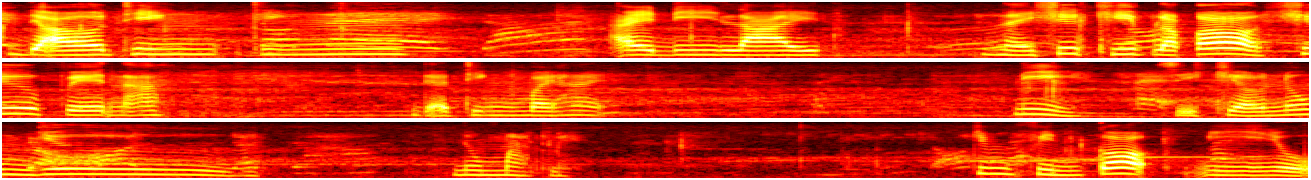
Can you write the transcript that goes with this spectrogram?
เดี๋ยวทิ้งทิ้งไอดีไลน์ในชื่อคลิปแล้วก็ชื่อเฟซนะ เดี๋ยวทิ้งไว้ให้ นี่ สีเขียวนุ่มยืดนุ่มมากเลย จิ้มฟินก็มีอยู่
